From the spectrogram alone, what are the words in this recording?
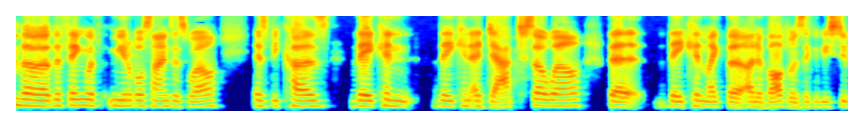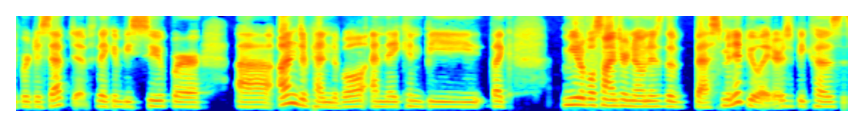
the the thing with mutable signs as well is because they can they can adapt so well that they can like the unevolved ones they can be super deceptive they can be super uh undependable and they can be like mutable signs are known as the best manipulators because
